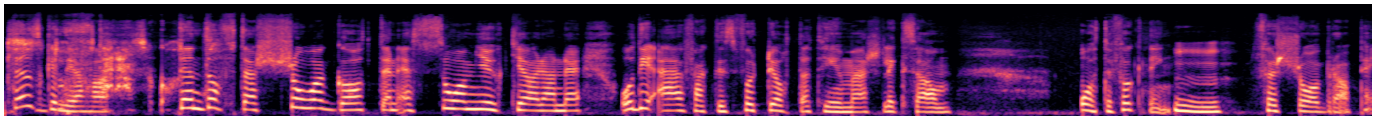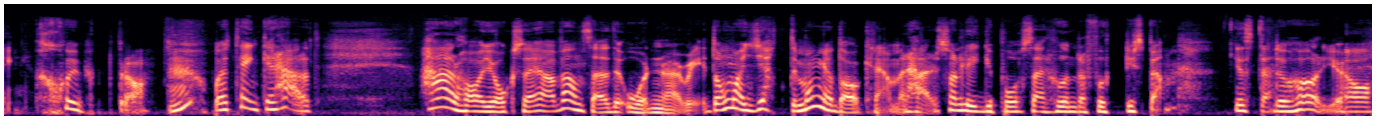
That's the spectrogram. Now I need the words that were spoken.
Den skulle jag ha. den så gott. Den doftar så gott, den är så mjukgörande och det är faktiskt 48 timmars liksom återfuktning Mm. för så bra peng. Sjukt bra. Mm. Och jag tänker här att här har ju också även så här, The Ordinary. De har jättemånga dagkrämer här som ligger på så här 140 spänn. Just det. Du hör ju. Ja.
